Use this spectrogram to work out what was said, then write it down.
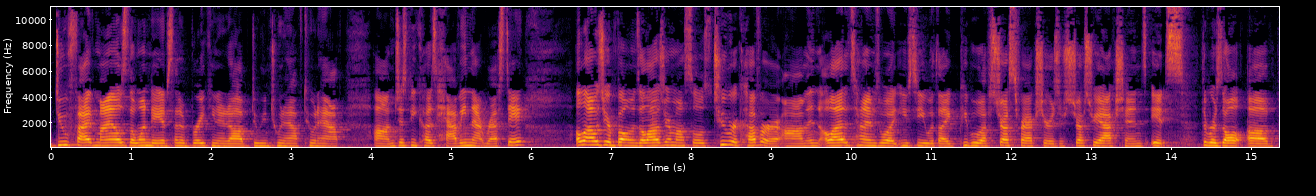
do five miles the one day instead of breaking it up, doing two and a half, two and a half, um, just because having that rest day allows your bones, allows your muscles to recover. Um, and a lot of times, what you see with like people who have stress fractures or stress reactions, it's the result of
